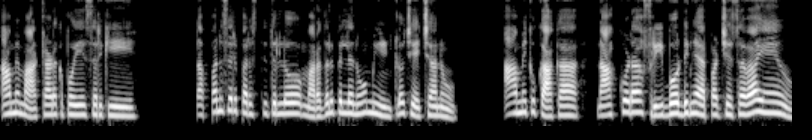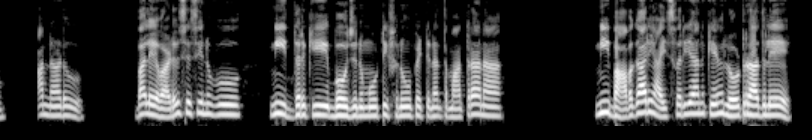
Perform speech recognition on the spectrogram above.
ఆమె మాట్లాడకపోయేసరికి తప్పనిసరి పరిస్థితుల్లో మరదల పిల్లను మీ ఇంట్లో చేర్చాను. ఆమెకు కాక నాకు కూడా ఫ్రీ బోర్డింగ్ ఏర్పాటు చేసావా ఏం? అన్నాడు. భలేవాడు శశి నువ్వు. మీ ఇద్దరికి భోజనము టిఫిను పెట్టినంత మాత్రాన. మీ బావగారి ఐశ్వర్యానికేం లోటు రాదులే.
